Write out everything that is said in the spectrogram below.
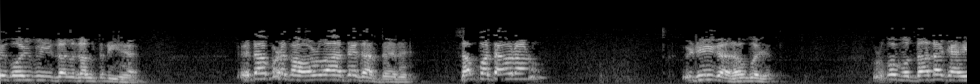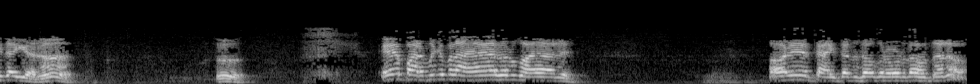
ਵੀ ਕੋਈ ਵੀ ਗੱਲ ਗਲਤ ਨਹੀਂ ਹੈ। ਇਹ ਤਾਂ ਭੜਕਾਉਣ ਵਾਸਤੇ ਕਰਦੇ ਨੇ। ਸਭ ਪਤਾ ਉਹਨਾਂ ਨੂੰ। ਵੀ ਠੀਕ ਹੈ ਸਭ ਕੁਝ। ਹੁਣ ਕੋਈ ਮੁੱਦਾ ਤਾਂ ਚਾਹੀਦਾ ਹੀ ਹੈ ਨਾ। ਇਹ ਭਰਮ ਚ ਬੁਲਾਇਆ ਤੁਹਾਨੂੰ ਆਇਆ ਨੇ। ਔਰ ਇਹ 250 ਕਰੋੜ ਦਾ ਹੁੰਦਾ ਨਾ।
